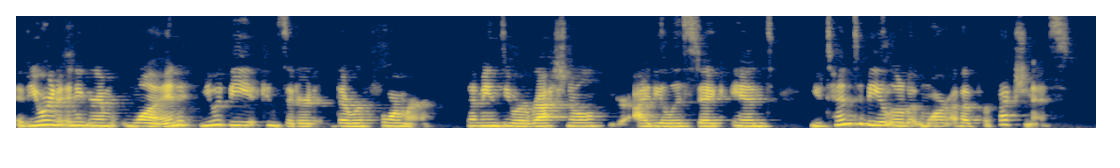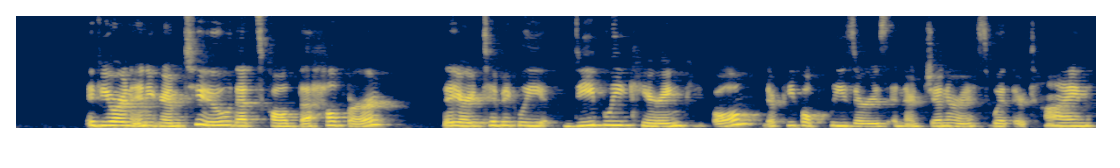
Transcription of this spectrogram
If you were an Enneagram 1, you would be considered the reformer. That means you are rational, you're idealistic, and you tend to be a little bit more of a perfectionist. If you are an Enneagram 2, that's called the helper. They are typically deeply caring people. They're people pleasers and they're generous with their time,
